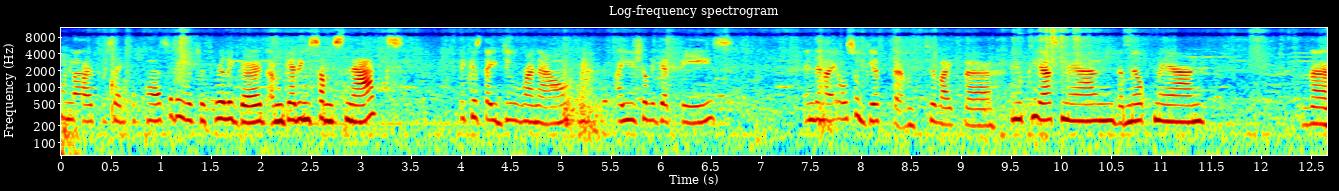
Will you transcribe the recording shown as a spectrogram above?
25% capacity, which is really good. I'm getting some snacks because they do run out. I usually get these. And then I also gift them to like the UPS man, the milkman, the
